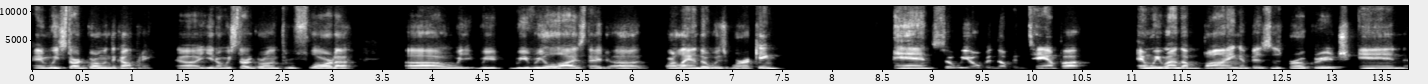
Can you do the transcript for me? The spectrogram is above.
and we started growing the company. Uh you know we started growing through florida. Uh we we we realized that uh orlando was working. And so we opened up in tampa and we wound up buying a business brokerage in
